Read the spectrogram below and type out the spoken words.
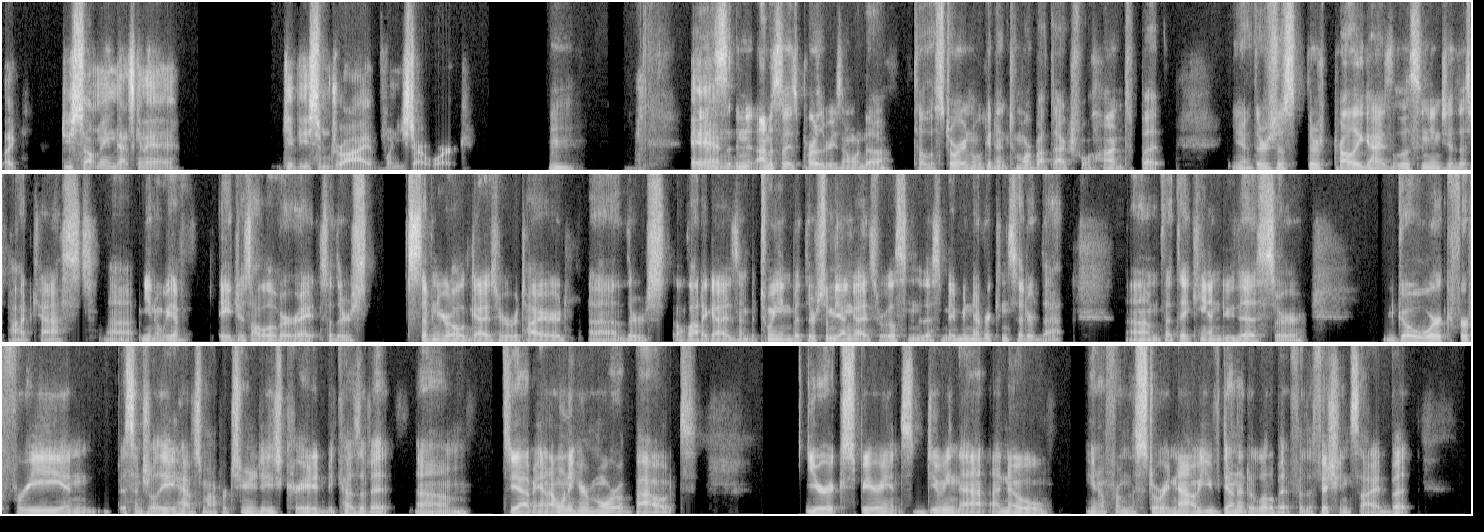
like do something that's gonna give you some drive when you start work. Mm. And, and, honestly, it's part of the reason I wanted to tell the story, and we'll get into more about the actual hunt. But you know, there's just there's probably guys listening to this podcast. Uh, you know, we have ages all over, right? So there's seven year old guys who are retired. Uh, there's a lot of guys in between, but there's some young guys who are listening to this maybe never considered that um, that they can do this or go work for free and essentially have some opportunities created because of it. Um, so yeah, man, I want to hear more about your experience doing that. I know, you know, from the story now, you've done it a little bit for the fishing side, but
